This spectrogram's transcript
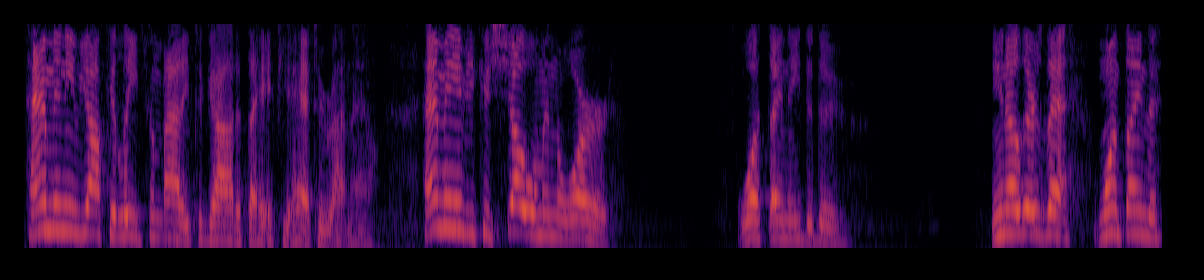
How many of y'all could lead somebody to God if, they, if you had to right now? How many of you could show them in the Word what they need to do? You know, there's that one thing that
